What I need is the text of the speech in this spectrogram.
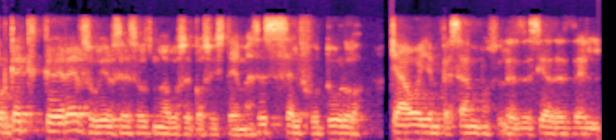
porque hay que querer subirse a esos nuevos ecosistemas. Ese es el futuro. Ya hoy empezamos, les decía, desde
